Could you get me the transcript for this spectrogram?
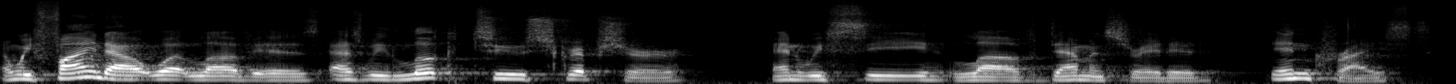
And we find out what love is as we look to Scripture and we see love demonstrated in Christ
